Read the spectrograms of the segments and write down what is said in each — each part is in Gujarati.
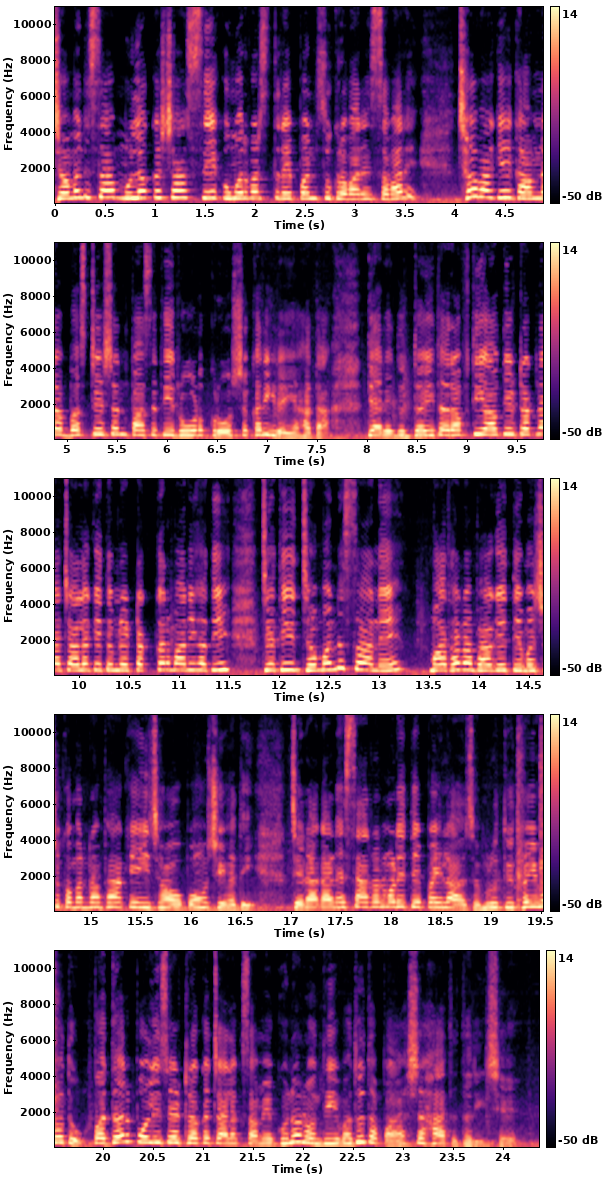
જમનશાહ મુલકશાહ શેખ ઉંમર વર્ષ ત્રેપન શુક્રવારે સવારે છ વાગ્યે ગામના બસ સ્ટેશન પાસેથી રોડ ક્રોસ કરી રહ્યા હતા. ત્યારે દુધઈ તરફથી આવતી ટ્રકના ચાલકે તેમને ટક્કર મારી હતી, જેથી જમનશાહને માથાના ભાગે તેમજ કમરના ભાગે ઈજાઓ પહોંચી હતી. જેના કારણે સારવાર મળે તે પહેલા જ મૃત્યુ થયું હતું. પધ્ધર પોલીસે ટ્રક ચાલક સામે ગુનો નોંધી વધુ તપાસ હાથ ધરી છે.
